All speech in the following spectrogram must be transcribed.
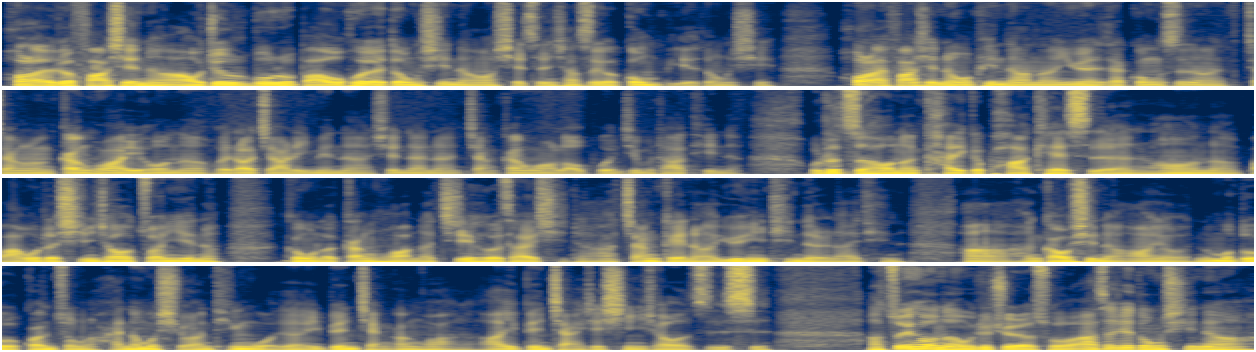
后来我就发现呢，啊，我就不如把我会的东西呢，写成像是个共笔的东西。后来发现呢，我平常呢，因为在公司呢讲完干话以后呢，回到家里面呢，现在呢讲干话，老婆已经不大听了，我就只好呢开一个 podcast，然后呢把我的行销专业呢跟我的干话呢结合在一起呢，讲给呢愿意听的人来听。啊，很高兴的啊，有那么多观众还那么喜欢听我的一边讲干话啊，一边讲一些行销的知识啊。最后呢，我就觉得说啊，这些东西呢，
